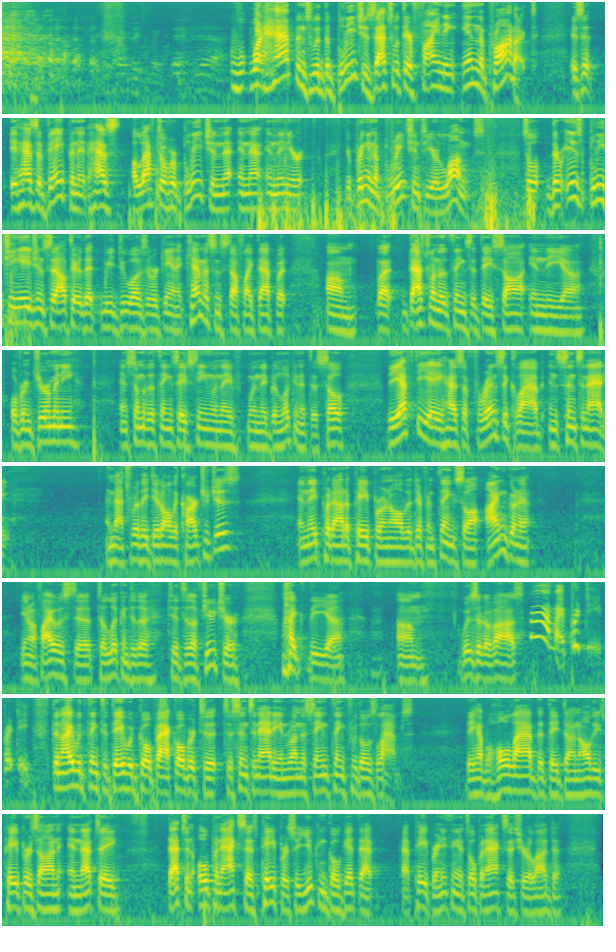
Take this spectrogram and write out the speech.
what happens with the bleach is that's what they're finding in the product, is that it has a vape and it has a leftover bleach in that, in that and then you're, you're bringing the bleach into your lungs. So there is bleaching agents out there that we do as organic chemists and stuff like that, but, um, but that's one of the things that they saw in the, uh, over in Germany and some of the things they've seen when they've, when they've been looking at this. So the FDA has a forensic lab in Cincinnati. And that's where they did all the cartridges. And they put out a paper on all the different things. So I'm going to, you know, if I was to, to look into the, to, to the future, like the uh, um, Wizard of Oz, ah, my pretty, pretty, then I would think that they would go back over to, to Cincinnati and run the same thing for those labs. They have a whole lab that they've done all these papers on, and that's a that's an open access paper, so you can go get that, that paper. Anything that's open access, you're allowed to,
